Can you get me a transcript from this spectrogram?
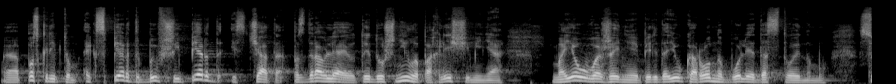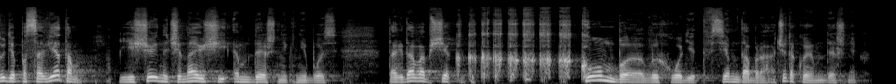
Э, по скриптум. Эксперт, бывший перд из чата. Поздравляю, ты душнила похлеще меня. Мое уважение, передаю корону более достойному. Судя по советам, еще и начинающий МДшник, небось. Тогда вообще комбо выходит. Всем добра. А что такое МДшник?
